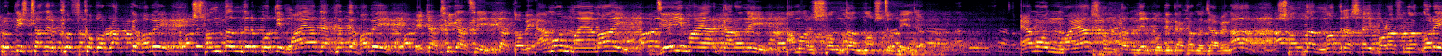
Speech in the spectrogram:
প্রতিষ্ঠানের খোঁজ খবর রাখতে হবে। সন্তানদের প্রতি মায়া দেখাতে হবে। এটা ঠিক আছে। তবে এমন মায়া নয়, যেই মায়ার কারণে আমার সন্তান নষ্ট হয়ে যাবে। এমন মায়া সন্তানদের প্রতি দেখানো যাবে না। সন্তান মাদ্রাসায় পড়াশোনা করে,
